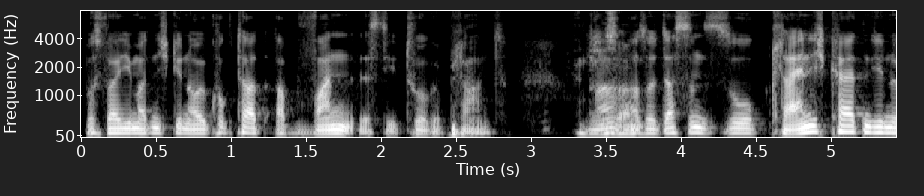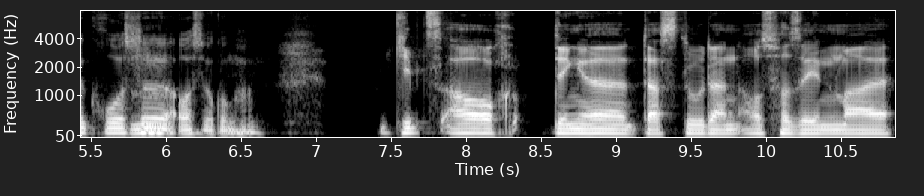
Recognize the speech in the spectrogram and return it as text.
bloß weil jemand nicht genau geguckt hat, ab wann ist die Tour geplant. Interessant. also das sind so Kleinigkeiten, die eine große Mhm. Auswirkung haben. Gibt's auch Dinge, dass du dann aus Versehen mal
